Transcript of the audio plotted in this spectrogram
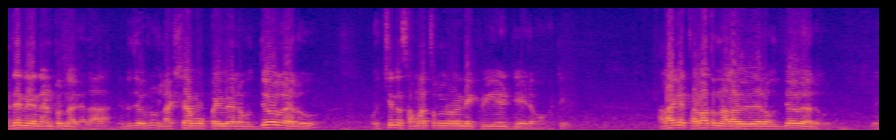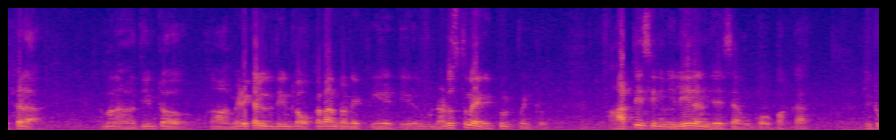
అదే నేను అంటున్నా కదా నిరుద్యోగులు లక్ష ముప్పై వేల ఉద్యోగాలు వచ్చిన సంవత్సరంలోనే క్రియేట్ చేయడం ఒకటి. అలాగే తర్వాత నలభై వేల ఉద్యోగాలు ఇక్కడ మన దీంట్లో మెడికల్ దీంట్లో ఒక్క దాంట్లోనే క్రియేట్ చేయడం. ఇప్పుడు నడుస్తున్నాయి రిక్రూట్మెంట్లు ఆర్టీసీని విలీనం చేశాము ఇంకో పక్క. ఇటు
